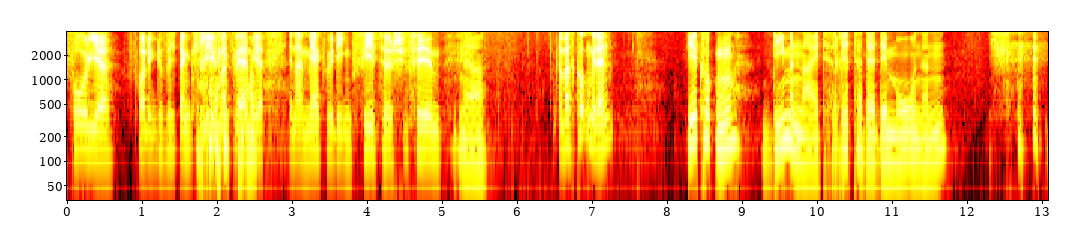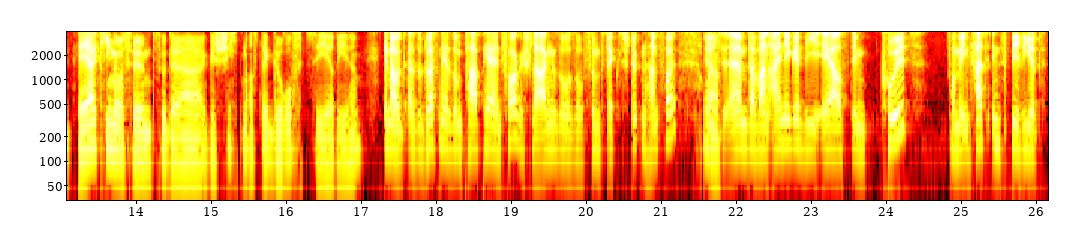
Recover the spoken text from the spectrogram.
Folie vor den Gesichtern kleben, als wären Genau. wir in einem merkwürdigen Fetischfilm. Ja. Was gucken wir denn? Wir gucken Demon Knight, Ritter der Dämonen. der Kinofilm zu der Geschichten aus der Gruft-Serie. Genau, also du hast mir ja so ein paar Perlen vorgeschlagen, so, so fünf, sechs Stück, eine Handvoll. Ja. Und ähm, da waren einige, die eher aus dem Kult, von wegen hat inspiriert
